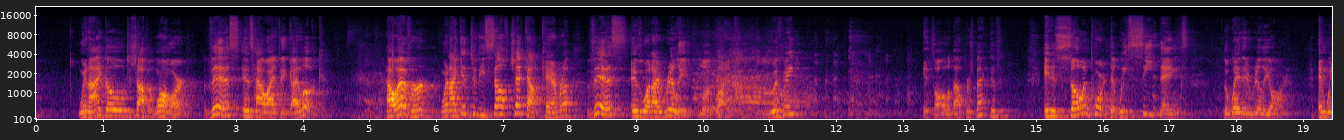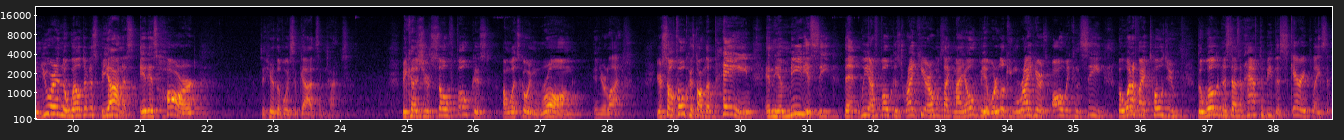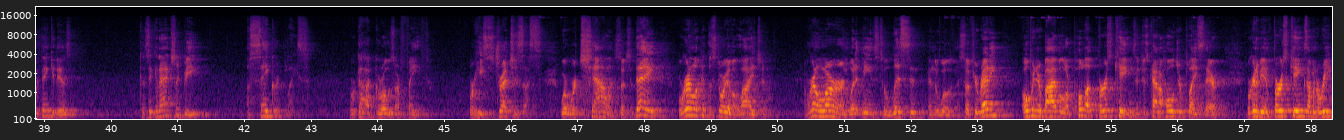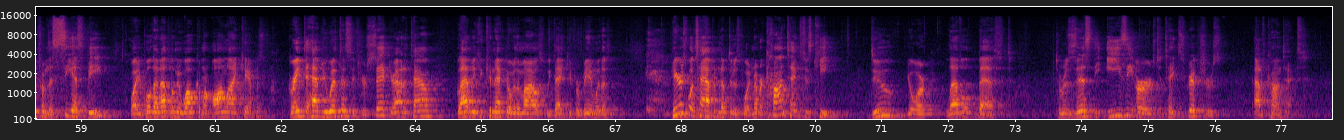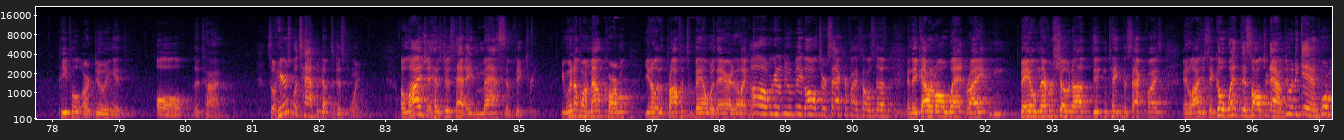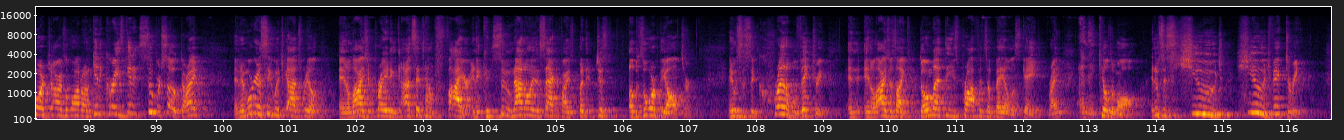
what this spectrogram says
when I go to shop at Walmart, this is how I think I look. However, when I get to the self checkout camera, this is what I really look like. You with me? It's all about perspective. It is so important that we see things the way they really are. And when you are in the wilderness, be honest, it is hard to hear the voice of God sometimes because you're so focused on what's going wrong in your life. You're so focused on the pain and the immediacy that we are focused right here, almost like myopia. We're looking right here, it's all we can see. But what if I told you the wilderness doesn't have to be the scary place that we think it is? Because it can actually be a sacred place where God grows our faith, where He stretches us, where we're challenged. So today, we're going to look at the story of Elijah, and we're going to learn what it means to listen in the wilderness. So if you're ready, open your Bible or pull up 1 Kings and just kind of hold your place there. We're going to be in 1 Kings. I'm going to read from the CSB. While you pull that up, let me welcome our online campus. Great to have you with us. If you're sick, you're out of town, glad we could connect over the miles. We thank you for being with us. Here's what's happened up to this point. Remember, context is key. Do your level best to resist the easy urge to take scriptures out of context. People are doing it all the time. So here's what's happened up to this point Elijah has just had a massive victory. He went up on Mount Carmel. You know, the prophets of Baal were there, and they're like, oh, we're going to do a big altar, sacrifice, all stuff. And they got it all wet, right? And Baal never showed up, didn't take the sacrifice. And Elijah said, go wet this altar down. Do it again. Pour more jars of water on it. Get it crazy. Get it super soaked, all right? And then we're going to see which God's real. And Elijah prayed, and God sent down fire, and it consumed not only the sacrifice, but it just absorbed the altar. And it was this incredible victory. And, and Elijah's like, don't let these prophets of Baal escape, right? And they killed them all. And it was this huge, huge victory.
